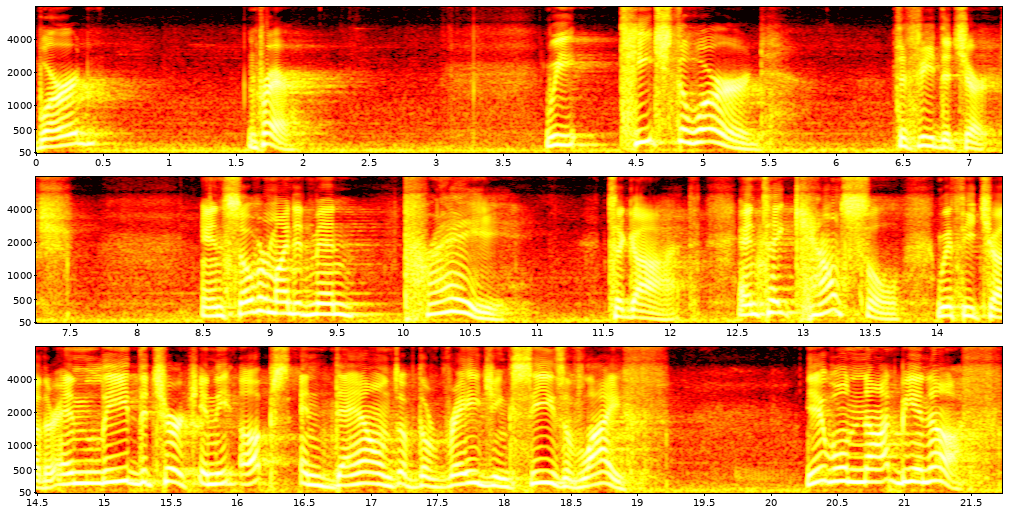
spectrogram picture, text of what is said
Word and prayer. We teach the word to feed the church. And sober minded men pray to God and take counsel with each other and lead the church in the ups and downs of the raging seas of life. It will not be enough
